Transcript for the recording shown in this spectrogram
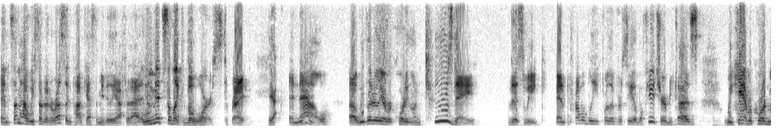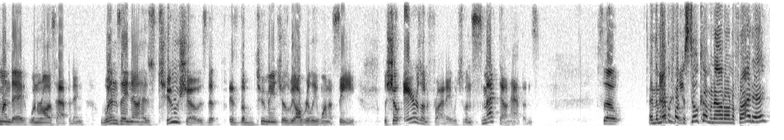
and somehow we started a wrestling podcast immediately after that, in the midst of like the worst, right? Yeah. And now uh, we literally are recording on Tuesday this week, and probably for the foreseeable future because we can't record Monday when Raw is happening. Wednesday now has two shows that is the two main shows we all really want to see. The show airs on Friday, which is when SmackDown happens. So And the motherfucker's week- still coming out on a Friday.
